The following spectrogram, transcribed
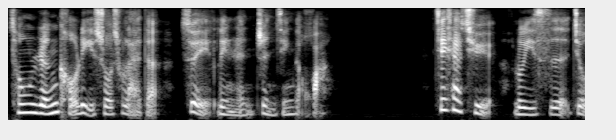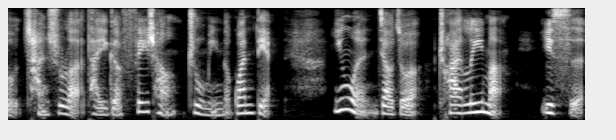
从人口里说出来的最令人震惊的话。接下去，路易斯就阐述了他一个非常著名的观点，英文叫做 trilemma，意思。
